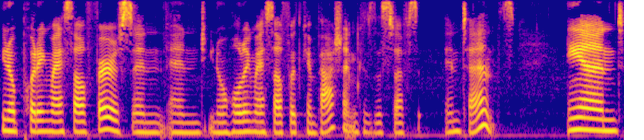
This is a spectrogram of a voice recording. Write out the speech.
you know putting myself first and and you know holding myself with compassion because this stuff's intense and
